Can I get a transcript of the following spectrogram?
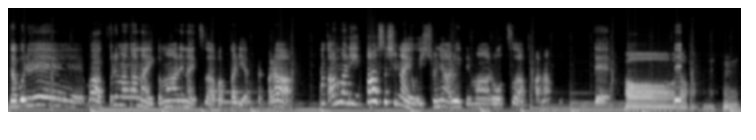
WA は車がないと回れないツアーばっかりやったからなんかあんまりパース市内を一緒に歩いて回ろうツアーとかなって。でああなるほどね。うん。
